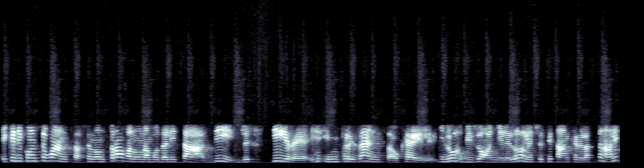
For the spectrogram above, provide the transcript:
e che di conseguenza se non trovano una modalità di gestire in presenza okay, i loro bisogni, le loro necessità anche relazionali,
